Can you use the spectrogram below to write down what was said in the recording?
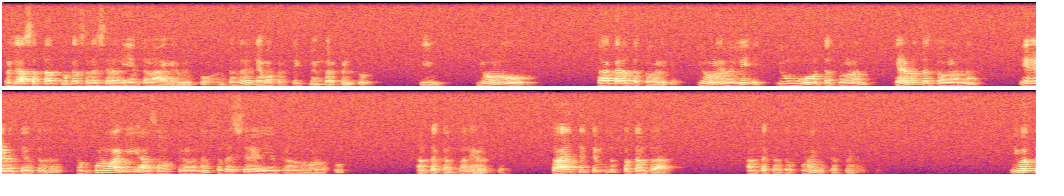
ಪ್ರಜಾಸತ್ತಾತ್ಮಕ ಸದಸ್ಯರ ನಿಯಂತ್ರಣ ಆಗಿರಬೇಕು ಅಂತಂದ್ರೆ ಡೆಮೊಕ್ರೆಟಿಕ್ ಮೆಂಬರ್ ಕಂಟ್ರೋಲ್. ಈ ಏಳು ಸಹಕಾರ ತತ್ವಗಳಿದೆ. ಏಳರಲ್ಲಿ ಇವು ಮೂರು ತತ್ವಗಳನ್ನು, ಎರಡು ತತ್ವಗಳನ್ನು ಏನು ಹೇಳುತ್ತೆ ಅಂತಂದ್ರೆ ಸಂಪೂರ್ಣವಾಗಿ ಆ ಸಂಸ್ಥೆಗಳನ್ನು ಸದಸ್ಯರೇ ನಿಯಂತ್ರಣವನ್ನು ಮಾಡಬೇಕು ಅಂತಕ್ಕಂಥದ್ದನ್ನು ಹೇಳುತ್ತೆ. ಸ್ವಾಯತ್ತತೆ ಎಂಬುದು ಸ್ವತಂತ್ರ ಅಂತಕ್ಕಂಥದ್ದು ಕೂಡ ಈ ತತ್ವ ಹೇಳುತ್ತೆ. ಇವತ್ತ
